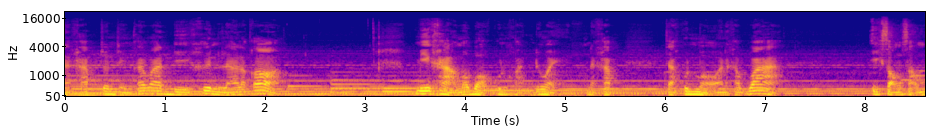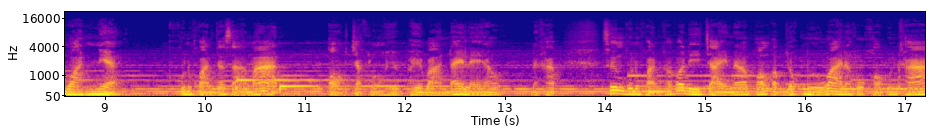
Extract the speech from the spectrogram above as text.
นะครับ จนถึงขั้นว่าดีขึ้นแล้วแล้วก็มีข่าวมาบอกคุณขวัญด้วยนะครับ จากคุณหมอนะครับว่าอีก2อสวันเนี่ยคุณขวัญจะสามารถออกจากโรงพยาบาลได้แล้วนะครับ ซึ่งคุณขวัญเขาก็ดีใจนะ พร้อมกับยกมือไหว้นะขอคุณครั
